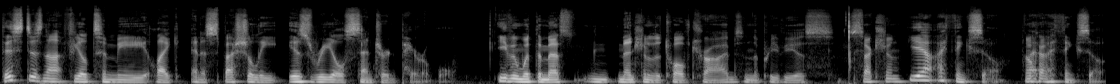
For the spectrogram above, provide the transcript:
This does not feel to me like an especially Israel centered parable. Even with the mes- mention of the twelve tribes in the previous section. Yeah, I think so. I- Okay. I, think so.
